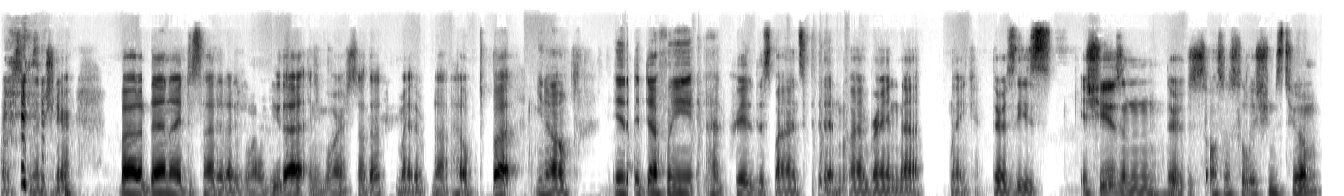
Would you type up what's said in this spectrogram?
I was an engineer. But then I decided I didn't want to do that anymore. So that might have not helped. But, you know, it, it definitely had created this mindset in my brain that like there's these issues and there's also solutions to them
